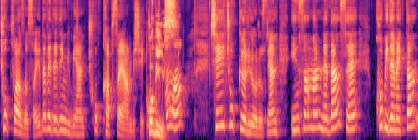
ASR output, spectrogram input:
çok fazla sayıda ve dediğim gibi yani çok kapsayan bir şey. Kobiyiz. Ama şeyi çok görüyoruz. Yani insanlar nedense kobi demekten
